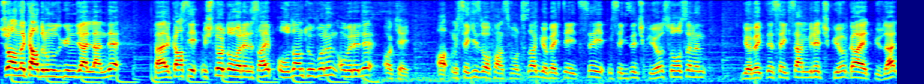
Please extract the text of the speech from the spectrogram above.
şu anda kadromuz güncellendi. Pelkas 74 overall'e sahip. Ozan Tufan'ın overall'i okey. 68 ofansif ortası göbekte ise 78'e çıkıyor. Sosa'nın göbekte 81'e çıkıyor. Gayet güzel.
